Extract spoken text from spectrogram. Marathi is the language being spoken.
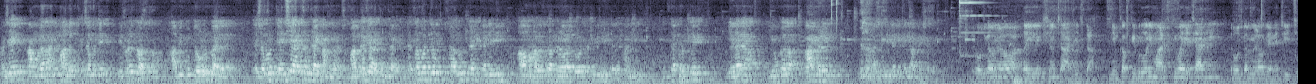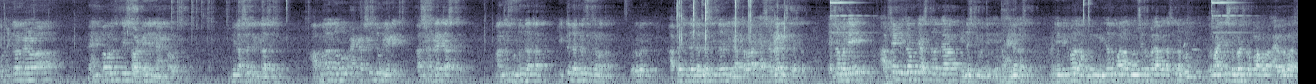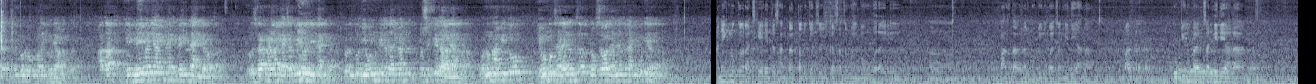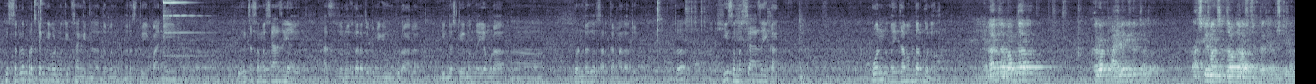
म्हणजे कामगार आणि मालक ह्याच्यामध्ये डिफरन्स जो असतो हा मी खूप जवळून पाहिलेला आहे. त्याच्यामुळे त्यांची अडचण काय कामगाराची? मालकाची अडचण काय त्याचा मध्य साधून त्या ठिकाणी मी हा महारोजगार मेळावा ठेवण्यासाठी मी घेतलेला आहे. आणि त्या प्रत्येक येणाऱ्या युवकाला काम मिळेल अशी मी त्या ठिकाणी अपेक्षा करतो. रोजगार मेळावा आता इलेक्शनच्या आधीच का? नेमका फेब्रुवारी मार्च किंवा याच्या आधी रोजगार मेळावा घेण्याची इच्छा रोजगार मेळावा मॅनपॉवरचं जे शॉर्टेज आहे मॅनपॉवरचं तुम्ही लक्षात घेतलं असेल. आपला जो अट्रॅक्शन जो रेट आहे हा सगळ्यात जास्त आहे. माणसं सोडून जातात एक तर लग्न सीझन होता. बरोबर? आपल्या तिथं लग्न सीझन यात्रा ह्या सगळ्या गोष्टी असतात. याच्यामध्ये ॲबसेंटिझम जे असतं त्या इंडस्ट्रीमध्ये हे भयानक असतं म्हणजे मी तुम्हाला सांगतो मी जर मला दोनशे रुपये लागत असेल ना रोज तर माझे शंभरच शंभर लोक आपण अवेलेबल असतात शंभर लोक मला घेऊन यावं लागतात आता हे मे मध्ये आम्ही त्या ठिकाणी प्लॅन केला होता. रोजगार मिळावा याच्यात मे नाही का परंतु निवडणुकीच्या दरम्यान तो शक्य झाला नाही आम्हाला. म्हणून आम्ही तो निवडणूक झाल्यानंतर लोकसभा झाल्यानंतर आम्ही तो घेण्यात आला अनेक लोक राजकीय नेते सांगतात तालुक्याचं विकासाचं वैभव उभं राहिलं. पाच दहा हजार कोटी रुपयाचा निधी आला. कोटी रुपयांचा निधी आला. हे सगळं प्रत्येक निवडणुकीत सांगितलं जातं पण रस्ते पाणी ह्याच्या समस्या आजही आहे आज रोजगाराचं तुम्ही घेऊन पुढं आला इंडस्ट्रीमधनं एवढा फंड जर सरकारला जातो तर ही समस्या आजही का? कोण म्हणजे जबाबदार कोण आहे? ह्याला जबाबदार खरं पाहायला गेलं तर राजकीय माणसं जबाबदार असू शकतात या गोष्टीला.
